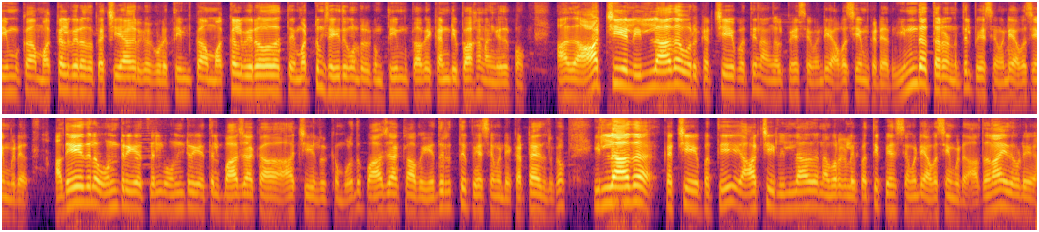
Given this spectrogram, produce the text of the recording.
திமுக மக்கள் விரோத கட்சியாக இருக்கக்கூடிய திமுக மக்கள் விரோதத்தை மட்டும் செய்து கொண்டிருக்கும் திமுகவை கண்டிப்பாக நாங்கள் எதிர்ப்போம். அது ஆட்சியில் இல்லாத ஒரு கட்சியை பற்றி நாங்கள் பேச வேண்டிய அவசியம் கிடையாது. இந்த தருணத்தில் பேச வேண்டிய அவசியம் கிடையாது. அதே இதில் ஒன்றியத்தில் ஒன்றியத்தில் பாஜக ஆட்சியில் இருக்கும்போது பாஜகவை எதிர்த்து பேச வேண்டிய கட்டாயத்தில் இருக்கும். இல்லாத கட்சியை பற்றி ஆட்சியில் இல்லாத நபர்களை பற்றி பேச வேண்டிய அவசியம் கிடையாது. அதுதான் இதோடைய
